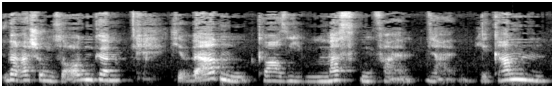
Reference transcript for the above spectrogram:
Überraschungen sorgen können. Hier werden quasi Masken fallen. Ja, hier kann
